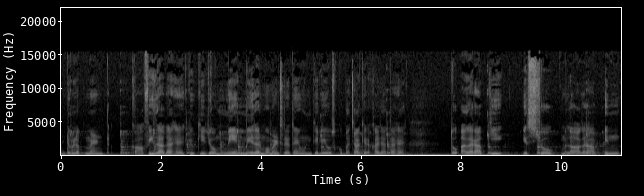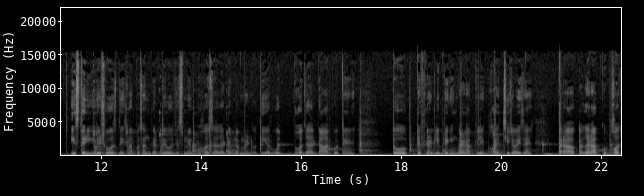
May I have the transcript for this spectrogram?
डेवलपमेंट काफ़ी ज़्यादा है, क्योंकि जो मेन मेजर मोमेंट्स रहते हैं, उनके लिए उसको बचा के रखा जाता है। तो अगर आपकी इस शो मतलब अगर आप इन, इस तरीके के शोज़ देखना पसंद करते हो, जिसमें बहुत ज़्यादा डेवलपमेंट होती है और वो बहुत ज़्यादा डार्क होते हैं तो डेफिनेटली ब्रेकिंग बैड आपके लिए बहुत अच्छी चॉइस है। पर आप अगर आपको बहुत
